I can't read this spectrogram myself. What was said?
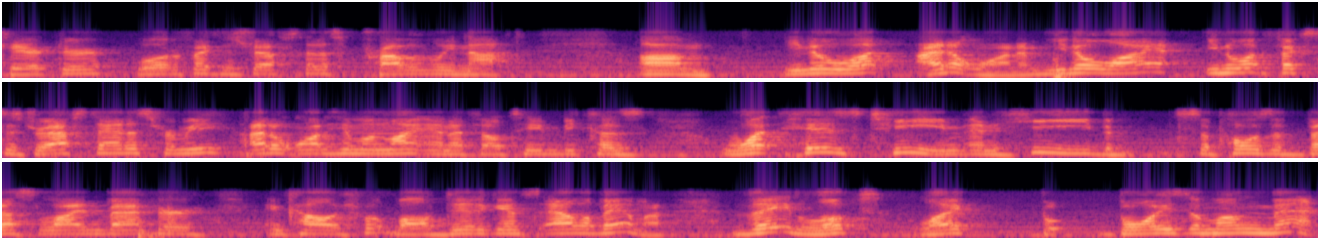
character. Will it affect his draft status? Probably not. Um, you know what? I don't want him. You know why? You know what affects his draft status for me? I don't want him on my NFL team because what his team and he, the supposed best linebacker in college football, did against Alabama. They looked like boys among men.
